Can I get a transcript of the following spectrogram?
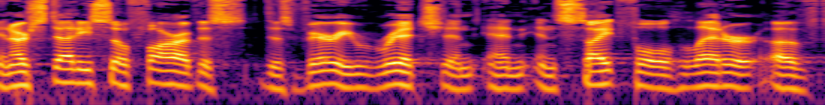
In our study so far of this, this very rich and, and insightful letter of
